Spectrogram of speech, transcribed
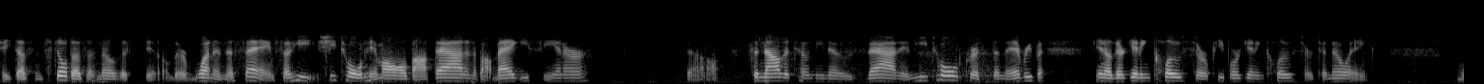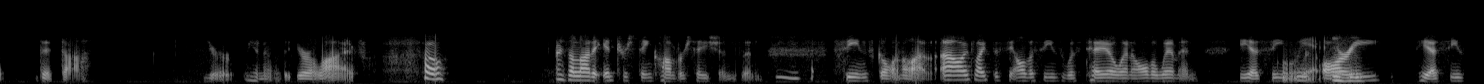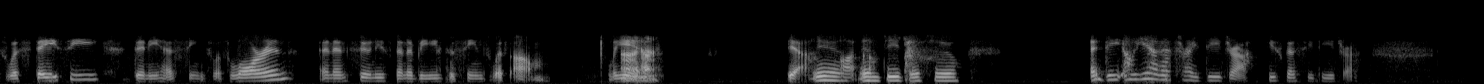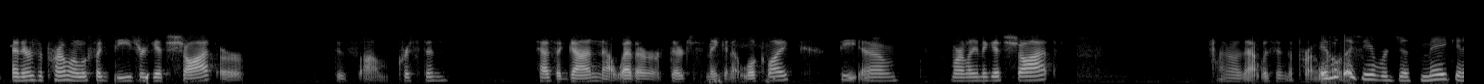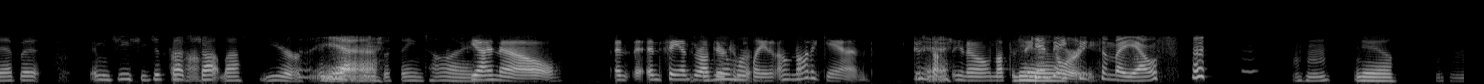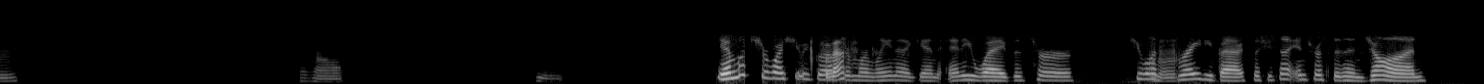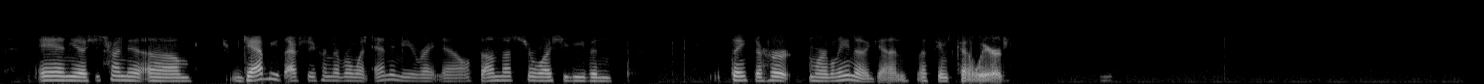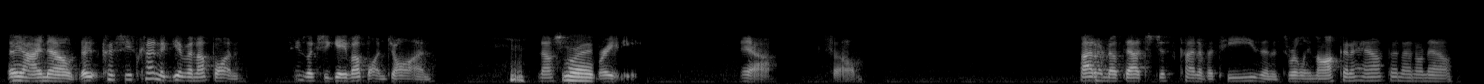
Kate doesn't still doesn't know that you know they're one and the same. So he she told him all about that and about Maggie seeing her. So so now that Tony knows that, and he told Kristen that everybody, you know, they're getting closer. People are getting closer to knowing that uh you're you know that you're alive. So there's a lot of interesting conversations and scenes going on. I always like to see all the scenes with Thaao and all the women. He has scenes Oh, with yeah. Ari. He has scenes with Stacy. Then he has scenes with Lauren, and then soon he's going to be the scenes with um Leann. Anna. Yeah. Yeah, Anna. and Deidre too. And De- oh yeah, that's right, Deidre. He's going to see Deidre. And there's a promo. It looks like Deidre gets shot, or does um Kristen has a gun? Now whether they're just making it look like the um Marlena gets shot. I don't know. That was in the promo. It looked like they were just making it, but I mean, gee, she just got Uh-huh. shot last year, exactly Yeah. at the same time. Yeah, I know. And and fans are out there Give me more- complaining, "Oh, not again! Do Yeah. something, you know, not the Yeah. same Can't they story." shoot somebody else? Mhm. Yeah. Mhm. I know. Hmm. Yeah, I'm not sure why she would go So after that's- Marlena again anyway. Because her, she wants Mhm. Brady back, so she's not interested in John, and you know she's trying to. um Gabi's actually her number one enemy right now, so I'm not sure why she'd even think to hurt Marlena again. That seems kind of weird. Yeah, I know. Uh, because she's kind of given up on. Seems like she gave up on John. Now she's Right. with Brady. Yeah. So. I don't know if that's just kind of a tease and it's really not going to happen. I don't know.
